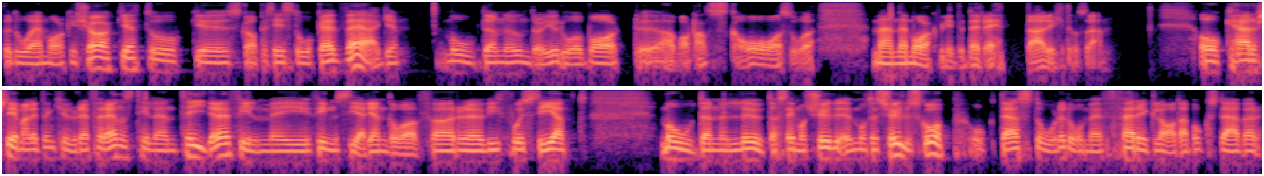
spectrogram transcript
För då är Mark i köket och eh, ska precis åka iväg. Moden undrar ju då vart, eh, vart han ska och så. Men Mark vill inte berätta riktigt och så här. Och här ser man en liten kul referens till en tidigare film i filmserien då för vi får se att moden lutar sig mot, kyl, mot ett kylskåp och där står det då med färgglada bokstäver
